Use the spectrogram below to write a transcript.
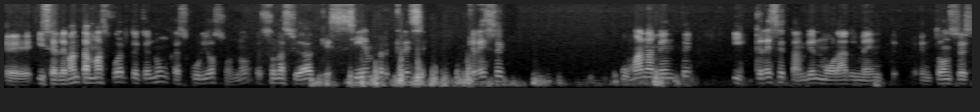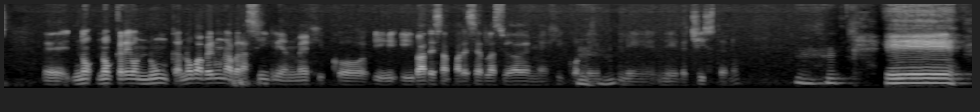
Eh, y se levanta más fuerte que nunca, es curioso, ¿no? Es una ciudad que siempre crece, crece humanamente y crece también moralmente. Entonces, eh, no, no creo nunca, no va a haber una Brasilia en México y, va a desaparecer la Ciudad de México ni, de chiste, ¿no? Eh,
